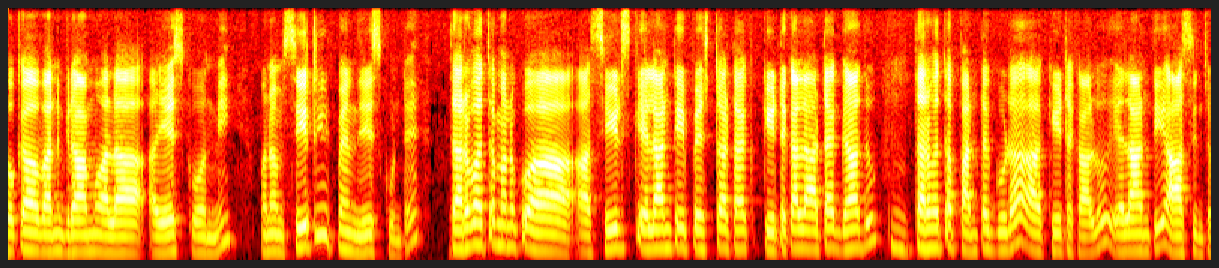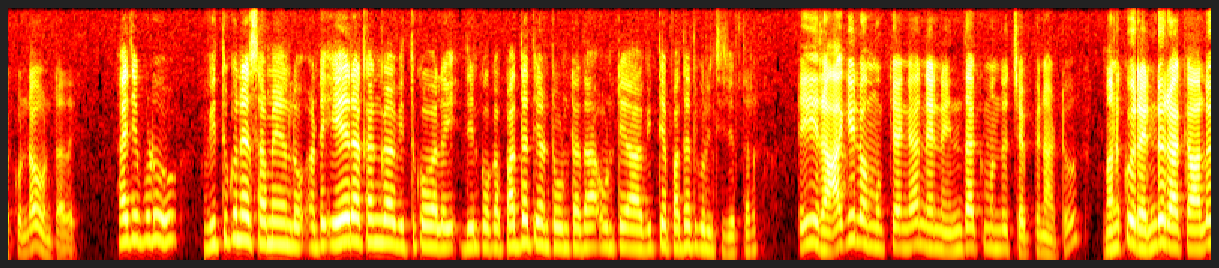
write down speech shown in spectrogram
ఒక వన్ గ్రాము అలా వేసుకొని మనం సీడ్ ట్రీట్మెంట్ తీసుకుంటే తర్వాత మనకు ఆ- ఆ సీడ్స్కి ఎలాంటి పెస్ట్ అటాక్ కీటకాల అటాక్ కాదు. తర్వాత పంటకు కూడా ఆ కీటకాలు ఎలాంటి ఆశించకుండా ఉంటది. అయితే ఇప్పుడు విత్తుకునే సమయంలో అంటే ఏ రకంగా విత్తుకోవాలి? దీనికి ఒక పద్ధతి అంటూ ఉంటుందా? ఉంటే ఆ విత్తే పద్ధతి గురించి చెప్తారా? ఈ రాగిలో ముఖ్యంగా నేను ఇంతకు ముందు చెప్పినట్టు మనకు రెండు రకాలు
